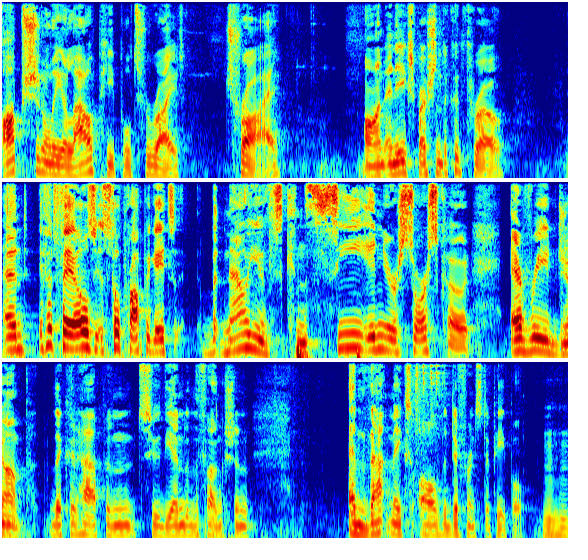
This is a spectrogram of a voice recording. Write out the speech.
optionally allow people to write try on any expression that could throw. And if it fails, it still propagates, but now you can see in your source code every jump that could happen to the end of the function and that makes all the difference to people. Mm-hmm.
